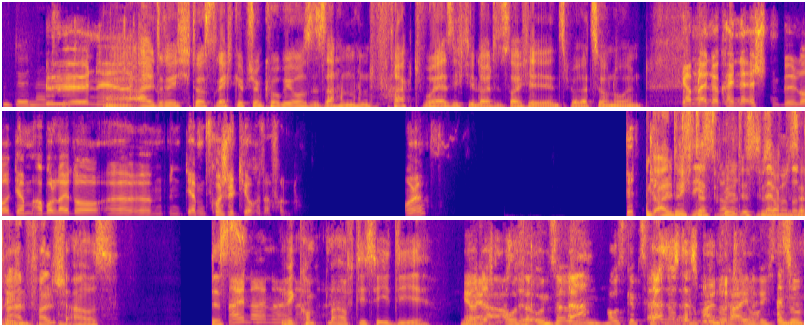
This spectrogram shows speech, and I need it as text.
Ein Döner. Döner. Ja, Aldrich, du hast recht, gibt schon kuriose Sachen. Man fragt, woher sich die Leute solche Inspirationen holen. Die haben leider keine echten Bilder, die haben aber leider, äh, die haben Kuscheltiere davon. Oder? Und Aldrich, das Bild ist sieht einfach total falsch aus. Das, Nein, nein, nein. Wie nein. kommt man auf diese Idee? Ja, naja, das außer unser Ja? Haus gibt's Das halt ist noch das andere. Einrichtungen. Also,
